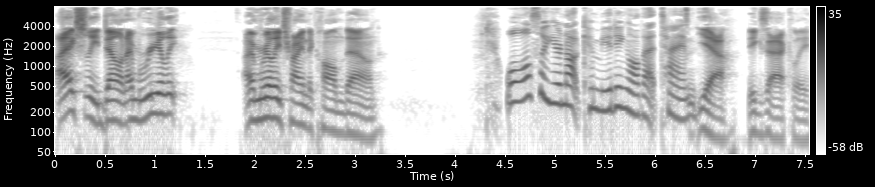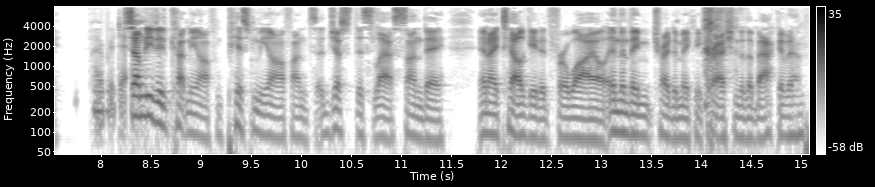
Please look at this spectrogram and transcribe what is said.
I actually don't. I'm really, I'm really trying to calm down. Well, also you're not commuting all that time Yeah, exactly. every day. Somebody did cut me off and pissed me off on just this last Sunday, and I tailgated for a while, and then they tried to make me crash into the back of them.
